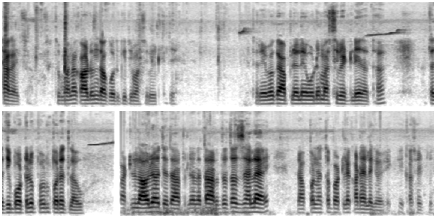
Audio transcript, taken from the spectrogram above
टाकायचं. तुम्हाला काढून दाखवतो किती मासे भेटले ते. तर हे बघा आपल्याला एवढे मासे भेटले आहेत आता. आता ती बॉटल पण परत लावू. बाटल्या लावल्या होत्या तर आपल्याला आता अर्धा तास झाला आहे. तर आपण आता बाटल्या काढायला घेऊया एका साईडून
